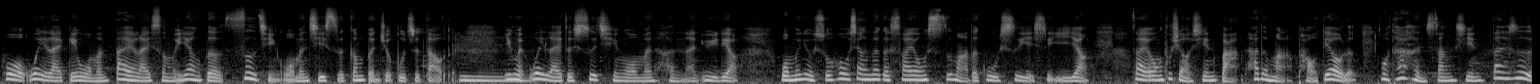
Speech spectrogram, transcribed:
或未来给我们带来什么样的事情，我们其实根本就不知道的。嗯，因为未来的事情我们很难预料。我们有时候像那个塞翁失马的故事也是一样，塞翁不小心把他的马跑掉了，哦，他很伤心。但是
